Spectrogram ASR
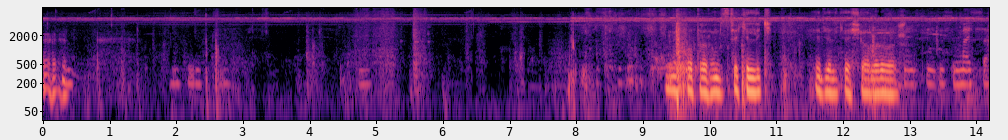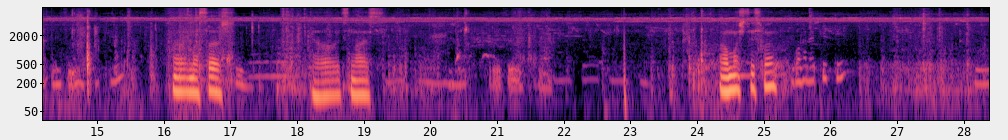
Yine fotoğrafımızı çekildik. Hediyelik eşyaları var. Ha, masaj. Yeah, it's nice. How much this one? 150 Mm,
